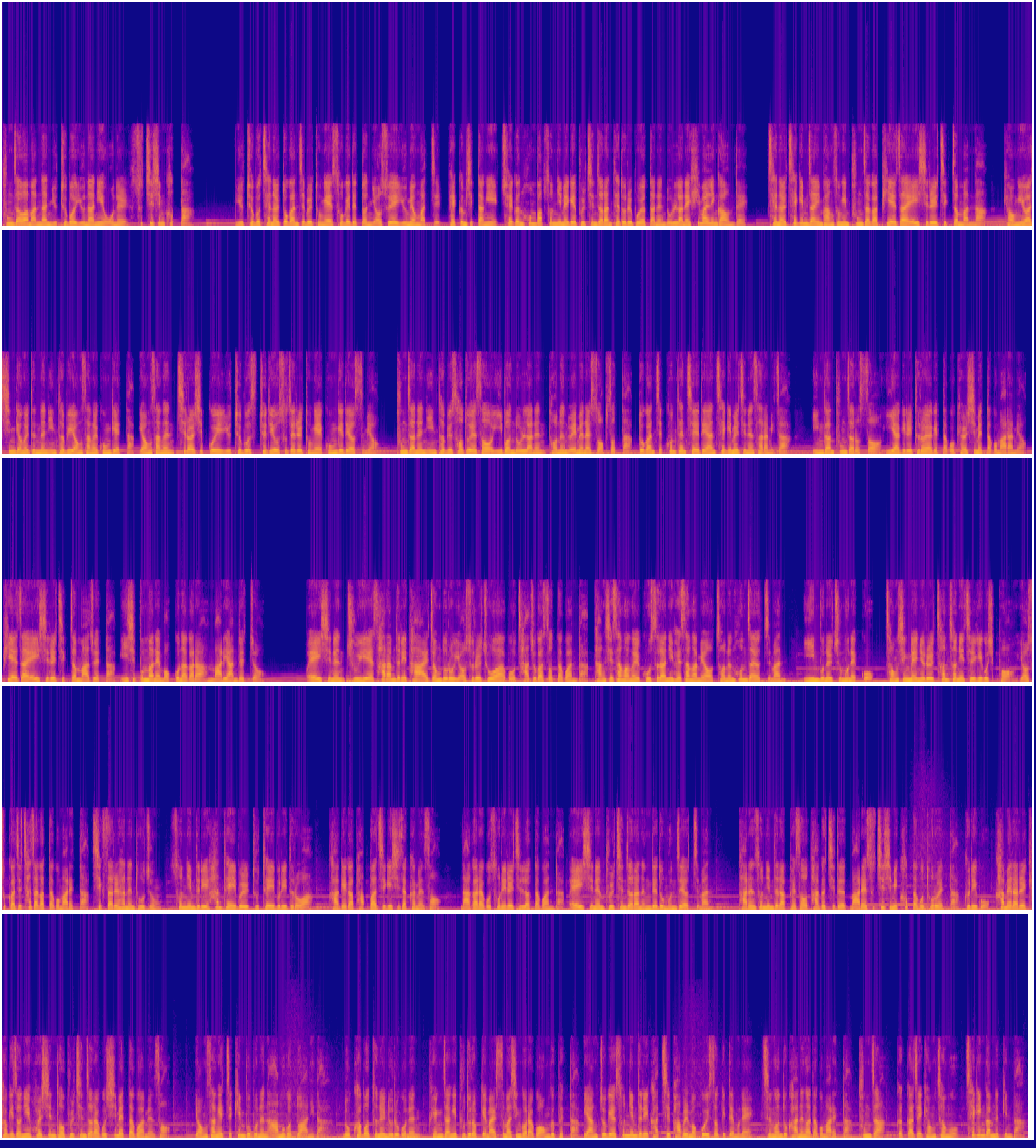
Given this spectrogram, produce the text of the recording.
풍자와 만난 유튜버 유난히 오늘 수치심 컸다. 유튜브 채널 또간집을 통해 소개됐던 여수의 유명 맛집 백금식당이 최근 혼밥 손님에게 불친절한 태도를 보였다는 논란에 휘말린 가운데 채널 책임자인 방송인 풍자가 피해자 A씨를 직접 만나 경위와 심경을 듣는 인터뷰 영상을 공개했다. 영상은 7월 19일 유튜브 스튜디오 수제를 통해 공개되었으며 풍자는 인터뷰 서두에서 이번 논란은 더는 외면할 수 없었다. 또간집 콘텐츠에 대한 책임을 지는 사람이자 인간 풍자로서 이야기를 들어야겠다고 결심했다고 말하며 피해자 A씨를 직접 마주했다. 20분 만에 먹고 나가라 말이 안 됐죠. A씨는 주위에 사람들이 다 알 정도로 여수를 좋아하고 자주 갔었다고 한다. 당시 상황을 고스란히 회상하며 저는 혼자였지만 2인분을 주문했고 정식 메뉴를 천천히 즐기고 싶어 여수까지 찾아갔다고 말했다. 식사를 하는 도중 손님들이 한 테이블 두 테이블이 들어와 가게가 바빠지기 시작하면서 나가라고 소리를 질렀다고 한다. A씨는 불친절한 응대도 문제였지만 다른 손님들 앞에서 다그치듯 말의 수치심이 컸다고 토로했다. 그리고 카메라를 켜기 전이 훨씬 더 불친절하고 심했다고 하면서 영상에 찍힌 부분은 아무것도 아니다. 녹화 버튼을 누르고는 굉장히 부드럽게 말씀하신 거라고 언급했다. 양쪽에 손님들이 같이 밥을 먹고 있었기 때문에 증언도 가능하다고 말했다. 풍자, 끝까지 경청후 책임감 느낀다.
